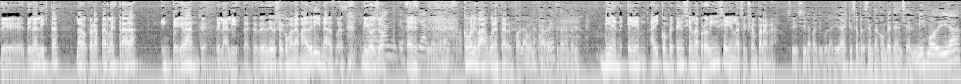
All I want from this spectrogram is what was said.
de, de la lista. La doctora Perla Estrada, integrante de la lista. Este, Debe, debe ser como la madrina, digo yo. Eh, oficial. ¿Cómo les va? Buenas tardes. Hola, buenas, Buenas tardes. tardes. ¿Qué tal, Antonio? Bien, eh, hay competencia en la provincia y en la sección Paraná. Sí, sí, la particularidad es que se presenta competencia el mismo día,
